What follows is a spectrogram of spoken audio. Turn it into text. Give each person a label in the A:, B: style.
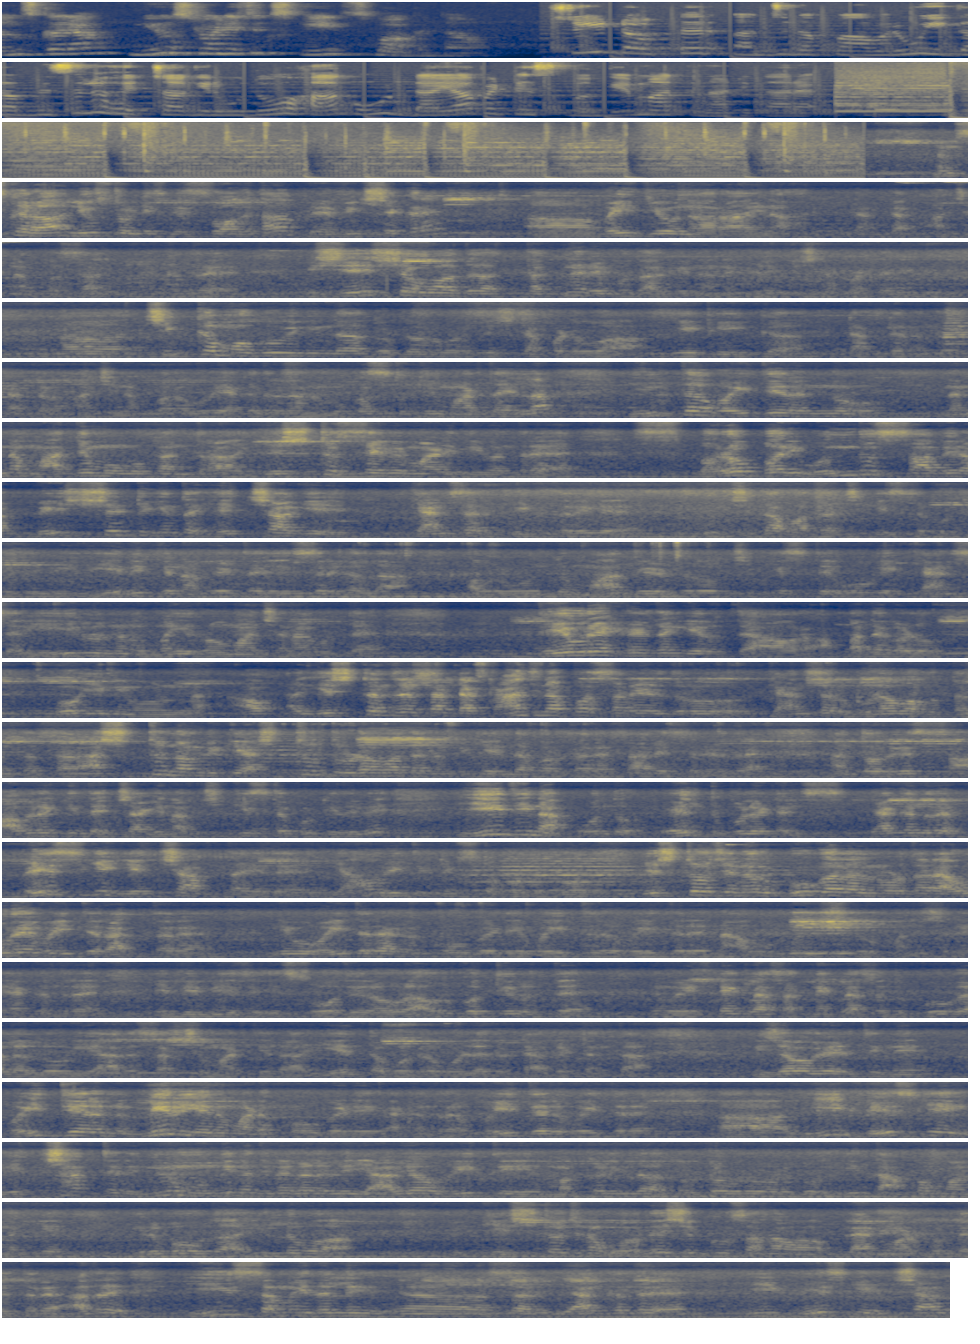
A: ನಮಸ್ಕಾರ news twenty ಸಿಕ್ಸ್ಗೆ ಸ್ವಾಗತ.
B: Shri doctor Anjanappa ಅವರು ಈಗ ಬಿಸಿಲು ಹೆಚ್ಚಾಗಿರುವುದು ಹಾಗೂ ಡಯಾಬಿಟಿಸ್ ಬಗ್ಗೆ ಮಾತನಾಡಿದ್ದಾರೆ.
C: ನಮಸ್ಕಾರ ನ್ಯೂಸ್ ಟ್ವೆಂಟಿಸ್ಗೆ ಸ್ವಾಗತ. ಪ್ರಿಯ ವೀಕ್ಷಕರೇ ವೈದ್ಯೋ ನಾರಾಯಣ ಡಾಕ್ಟರ್ ಅಂಜನಪ್ಪ ಸರ್. ಯಾಕಂದರೆ ವಿಶೇಷವಾದ ತಜ್ಞರೆಂಬುದಾಗಿ ನಾನು ಹೇಳಕ್ಕೆ ಇಷ್ಟಪಡ್ತೇನೆ. ಚಿಕ್ಕ ಮಗುವಿನಿಂದ ದೊಡ್ಡವರವರೆಗೂ ಇಷ್ಟಪಡುವ ಏಕೈಕ ಡಾಕ್ಟರ್ ಅಂದರೆ ಡಾಕ್ಟರ್ ಅಂಜನಪ್ಪರವರು ಯಾಕಂದರೆ ನಾನು ಮುಖಸ್ತುತಿ ಮಾಡ್ತಾ ಇಲ್ಲ. ಇಂಥ ವೈದ್ಯರನ್ನು ನನ್ನ ಮಾಧ್ಯಮ ಮುಖಾಂತರ ಎಷ್ಟು ಸೇವೆ ಮಾಡಿದ್ದೀವಿ ಅಂದರೆ ಬರೋಬ್ಬರಿ ಒಂದು ಸಾವಿರ ಪೇಷಂಟ್ಗಿಂತ ಹೆಚ್ಚಾಗಿ ಕ್ಯಾನ್ಸರ್ ಪೀಡಿತರಿಗೆ ಉಚಿತವಾದ ಚಿಕಿತ್ಸೆ ಕೊಟ್ಟಿದ್ದೀವಿ. ಇದು ಏನಕ್ಕೆ ನಾವು ಹೇಳ್ತಾ ಇದ್ದೀವಿ? ಹೆಸರಿಗಲ್ಲ. ಅವರು ಒಂದು ಮಾತು ಹೇಳಿದ್ರು ಚಿಕಿತ್ಸೆ ಹೋಗಿ ಕ್ಯಾನ್ಸರ್ ಈಗಲೂ ನನಗೆ ಮೈ ರೋಮಾಂಚನ ಆಗುತ್ತೆ. ದೇವರೇ ಹೇಳ್ದಂಗೆ ಇರುತ್ತೆ ಅವ್ರ ಆ ಪದಗಳು. ಹೋಗಿ ನೀವು ಎಷ್ಟಂದ್ರೆ ಸರ್, ಡಾಕ್ಟರ್ ಆಂಜನಪ್ಪ ಸರ್ ಹೇಳಿದ್ರು, ಕ್ಯಾನ್ಸರ್ ಗುಣವಾಗುತ್ತಂತ ಸರ್. ಅಷ್ಟು ನಂಬಿಕೆ, ಅಷ್ಟು ದೃಢವಾದ ನಂಬಿಕೆಯಿಂದ ಬರ್ತಾರೆ ಸರ್ ಹೆಸರು ಹೇಳಿದ್ರೆ. ಅಂಥವ್ರಿಗೆ ಸಾವಿರಕ್ಕಿಂತ ಹೆಚ್ಚಾಗಿ ನಾವು ಚಿಕಿತ್ಸೆ ಕೊಟ್ಟಿದ್ದೀವಿ. ಈ ದಿನ ಒಂದು ಹೆಲ್ತ್ ಬುಲೆಟಿನ್ಸ್ ಯಾಕಂದ್ರೆ ಬೇಸಿಗೆ ಹೆಚ್ಚಾಗ್ತಾ ಇದೆ. ಯಾವ ರೀತಿ ಟಿಪ್ಸ್ ತಗೋಬೇಕು? ಎಷ್ಟೋ ಜನರು ಗೂಗಲಲ್ಲಿ ನೋಡ್ತಾರೆ, ಅವರೇ ವೈದ್ಯರಾಗ್ತಾರೆ. ನೀವು ವೈದ್ಯರಾಗಕ್ಕೆ ಹೋಗಬೇಡಿ, ವೈದ್ಯರು, ವೈದ್ಯರೇ ನಾವು ಮನುಷ್ಯರು ಮನುಷ್ಯರು. ಯಾಕಂದ್ರೆ ಎಂ ಬಿ ಬಿ ಎಸ್ ಓದಿರೋರು ಅವ್ರಿಗೆ ಗೊತ್ತಿರುತ್ತೆ. ನೀವು ಎಂಟನೇ ಕ್ಲಾಸ್ ಹತ್ತನೇ ಕ್ಲಾಸ್ ಅದು ಗೂಗಲಲ್ಲಿ ಹೋಗಿ ಯಾರು ಸರ್ಚ್ ಮಾಡ್ತೀರಾ, ಏನು ತಗೊಂಡ್ರೆ ಒಳ್ಳೆಯದು ಟ್ಯಾಬ್ಲೆಟ್ ಅಂತ. ನಿಜವಾಗ್ಲೂ ಹೇಳ್ತೀನಿ, ವೈದ್ಯರನ್ನು ಮೀರಿ ಏನು ಮಾಡೋಕ್ಕೆ ಹೋಗಬೇಡಿ. ಯಾಕಂದ್ರೆ ವೈದ್ಯರು, ವೈದ್ಯರೇ ಈ ಬೇಸಿಗೆ ಹೆಚ್ಚಾಗ್ತಿದೆ ಇನ್ನು ಮುಂದಿನ ದಿನಗಳಲ್ಲಿ ಯಾವ್ಯಾವ ರೀತಿ ಮಕ್ಕಳಿಂದ ದೊಡ್ಡವರವರೆಗೂ ಈ ತಾಪಮಾನಕ್ಕೆ ಇರಬಹುದಾ, ಇಲ್ಲವಾ? ಎಷ್ಟೋ ಜನ ಹೊರದೇಶಕ್ಕೂ ಸಹ ಪ್ಲಾನ್ ಮಾಡ್ಕೊಳ್ತಾ ಇದ್ದಾರೆ. ಆದರೆ ಈ ಸಮಯದಲ್ಲಿ ಸರ್ ಯಾಕಂದ್ರೆ ಈ ಬೇಸಿಗೆ ಹೆಚ್ಚಾಗ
